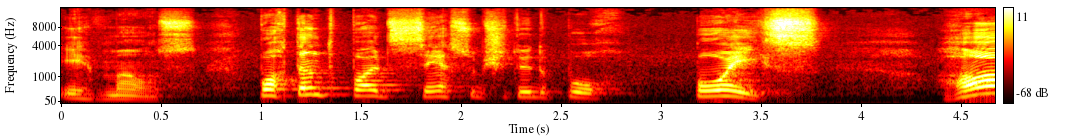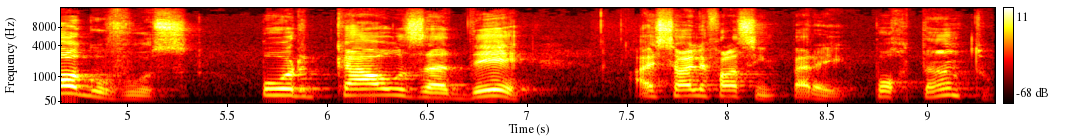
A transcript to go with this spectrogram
irmãos. Portanto, pode ser substituído por pois. Rogo-vos por causa de. Aí você olha e fala assim: peraí, portanto,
